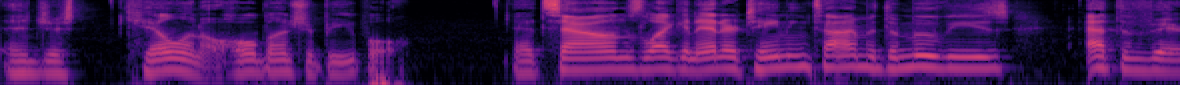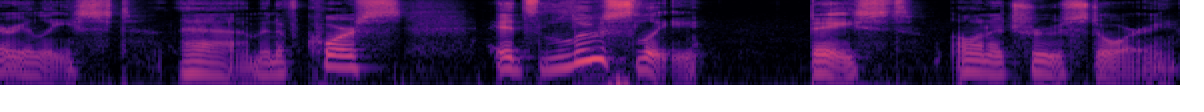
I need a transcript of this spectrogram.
and just killing a whole bunch of people? It sounds like an entertaining time at the movies at the very least. Um, and of course, it's loosely based on a true story.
